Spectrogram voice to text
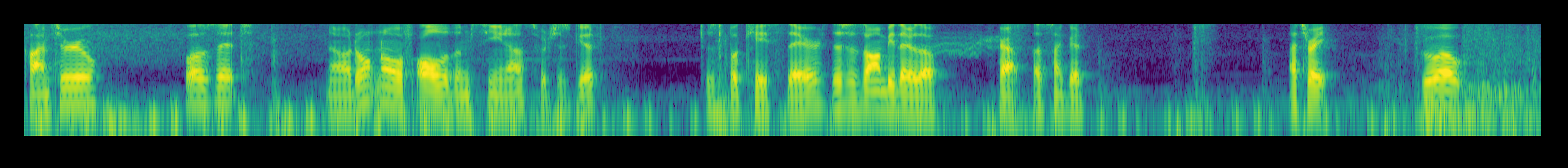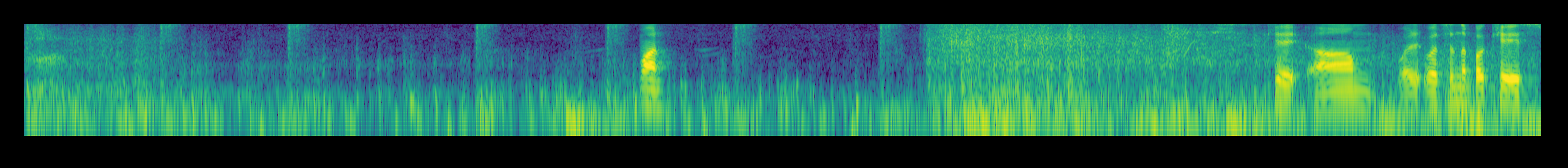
Climb through. Close it. Now, I don't know if all of them seen us, which is good. There's a bookcase there. There's a zombie there, though. Crap, that's not good. That's right. Go out. Come on. Okay, um, what, what's in the bookcase?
